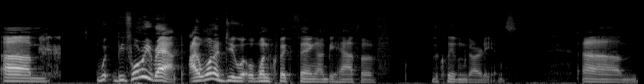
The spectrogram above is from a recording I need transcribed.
Um, w- before we wrap, I want to do one quick thing on behalf of the Cleveland Guardians, um,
